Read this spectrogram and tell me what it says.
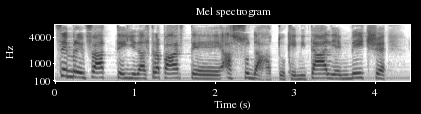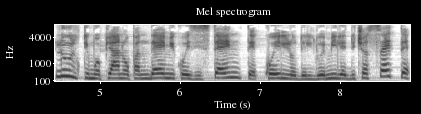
Sembra infatti d'altra parte assodato che in Italia invece l'ultimo piano pandemico esistente, quello del 2017,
